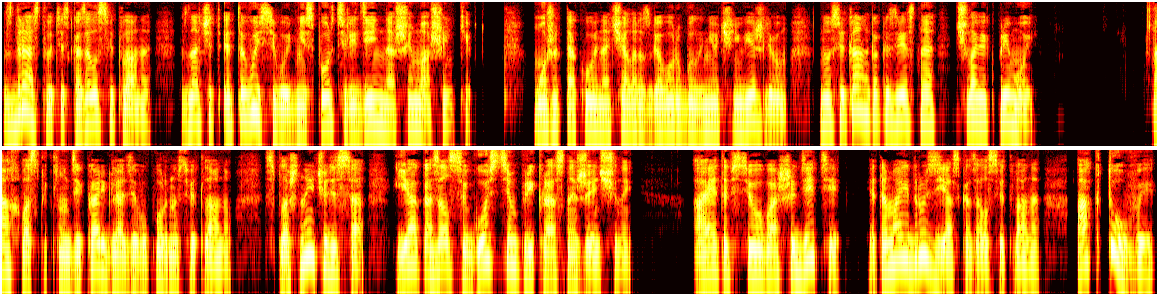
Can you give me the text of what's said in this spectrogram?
«Здравствуйте», — сказала Светлана. «Значит, это вы сегодня испортили день нашей Машеньки». Может, такое начало разговора было не очень вежливым, но Светлана, как известно, человек прямой. «Ах!» — воскликнул дикарь, глядя в упор на Светлану. «Сплошные чудеса! Я оказался гостем прекрасной женщины». «А это все ваши дети? Это мои друзья», — сказала Светлана. «А кто вы?»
